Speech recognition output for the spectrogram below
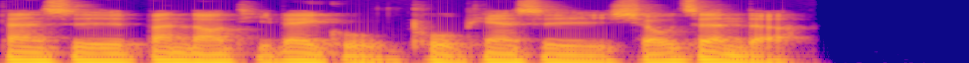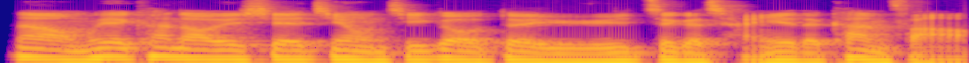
但是半导体类股普遍是修正的。那我们可以看到一些金融机构对于这个产业的看法哦，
